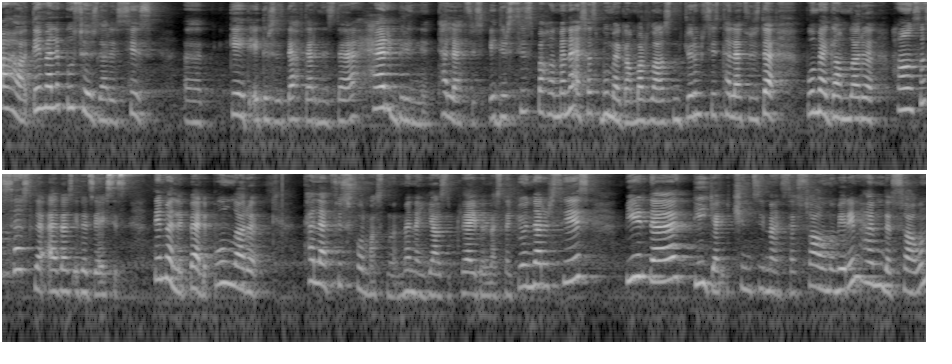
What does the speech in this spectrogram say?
Aha, deməli bu sözləri siz ə, e, qeyd edirsiniz dəftərinizdə. Hər birini tələffüz edirsiniz. Baxın, mənə əsas bu məqamlar lazımdır. Görüm siz tələffüzdə bu məqamları hansı səslə əvəz edəcəksiniz. Deməli, bəli, bunları tələffüz formasını mənə yazıb rəy bölməsinə göndərirsiniz. Bir də digər ikinci mən sizə sualımı verim. Həmin də sualın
